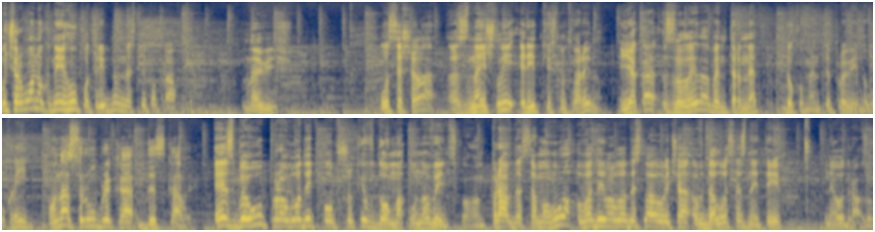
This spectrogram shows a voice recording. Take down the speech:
У червону книгу потрібно внести поправки. Навіщо? У США знайшли рідкісну тварину, яка залила в інтернет документи про війну в Україні. У нас рубрика Discovery. СБУ проводить обшуки вдома у Новинського. Правда, самого Вадима Владиславовича вдалося знайти не одразу.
